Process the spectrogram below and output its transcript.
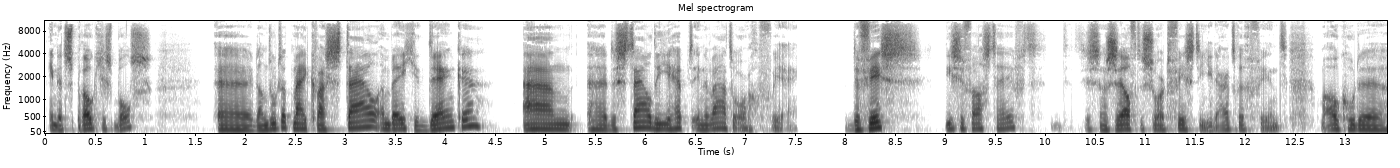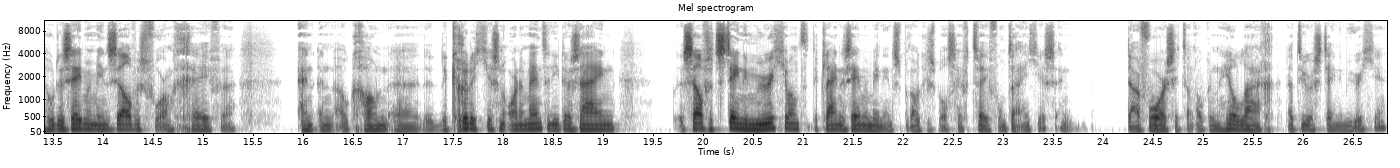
in het Sprookjesbos, uh, dan doet dat mij qua stijl een beetje denken aan de stijl die je hebt in de waterorgelfoyer. De vis die ze vast heeft. Het is eenzelfde soort vis die je daar terugvindt. Maar ook hoe de, hoe de zeemermin zelf is vormgegeven. En, en ook gewoon uh, de, de, krulletjes en ornamenten die er zijn. Zelfs het stenen muurtje, want de kleine zeemermin in het Sprookjesbos heeft twee fonteintjes. En daarvoor zit dan ook een heel laag natuurstenen muurtje.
